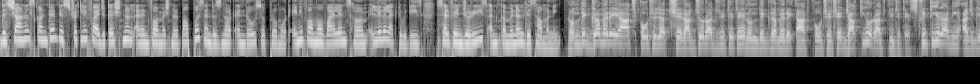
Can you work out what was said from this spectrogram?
This channel's content is strictly for educational and informational purpose and does not endorse or promote any form of violence, harm, illegal activities, self-injuries and communal disharmony. নন্দীগ্রামের এই আজ পৌঁছে যাচ্ছে রাজ্য রাজনীতিতে নন্দীগ্রামের এই আজ পৌঁছেছে জাতীয় রাজনীতিতে স্মৃতি ইরানি আজকে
